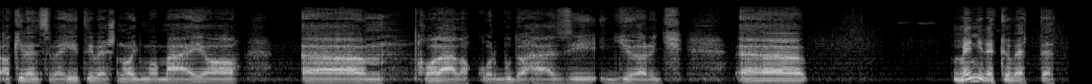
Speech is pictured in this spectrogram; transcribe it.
a 97 éves nagymamája um, halálakor Budaházi György. Uh, mennyire követett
